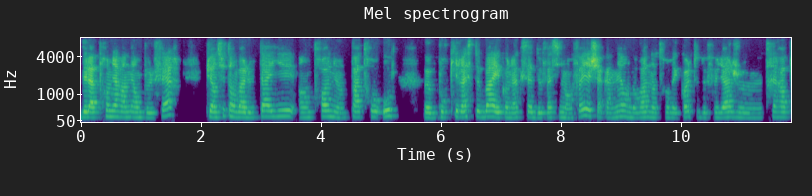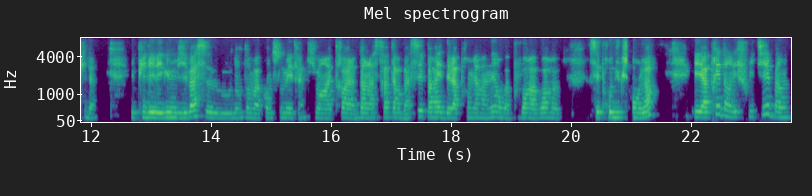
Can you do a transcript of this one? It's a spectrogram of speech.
Dès la première année, on peut le faire. Puis ensuite, on va le tailler en trogne pas trop haut euh, pour qu'il reste bas et qu'on accède facilement aux feuilles. Et chaque année, on aura notre récolte de feuillage euh, très rapide. Et puis les légumes vivaces euh, dont on va consommer, qui vont être dans la strate herbacée, pareil, dès la première année, on va pouvoir avoir ces productions-là. Et après, dans les fruitiers, ben,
